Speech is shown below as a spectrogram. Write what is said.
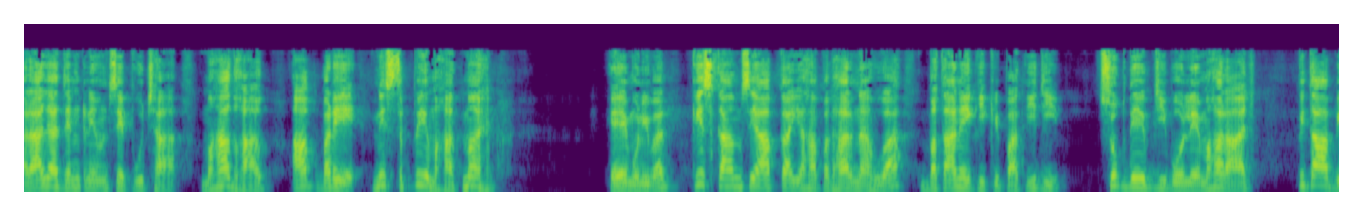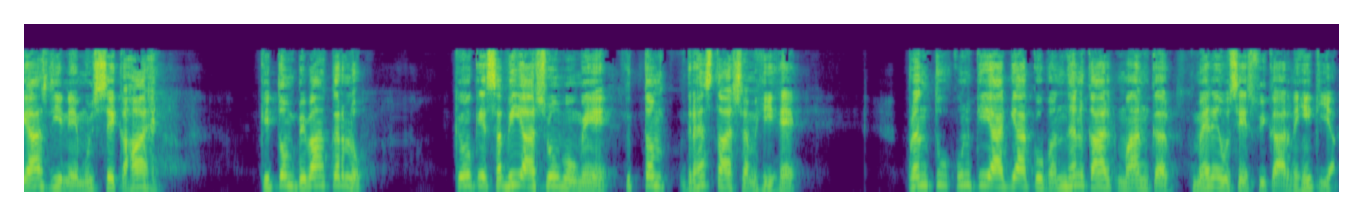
राजा जनक ने उनसे पूछा, महाभाग, आप बड़े निष्प्रिय महात्मा हैं। हे मुनिवर, किस काम से आपका यहाँ पधारना हुआ, बताने की कृपा कीजिए। सुखदेव जी बोले, महाराज, पिता व्यास जी ने मुझसे कहा है कि तुम विवाह कर लो, क्योंकि सभी आश्रमों में उत्तम गृहस्थ आश्रम ही है। परंतु उनकी आज्ञा को बंधन कारक मानकर मैंने उसे स्वीकार नहीं किया।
